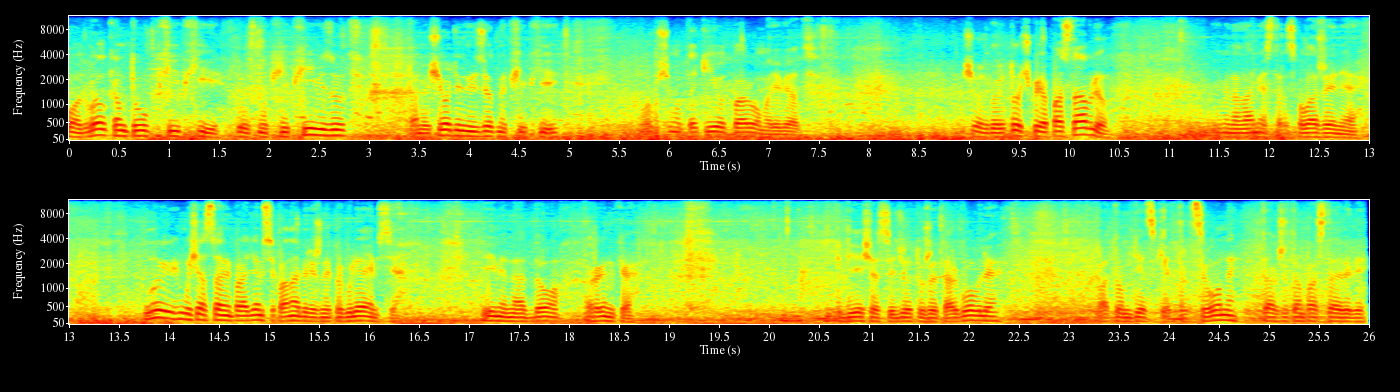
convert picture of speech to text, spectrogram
Вот, welcome to Пхипхи. То есть на Пхипхи везут. Там еще один везет на Пхипхи. В общем, вот такие вот паромы, ребят. Еще раз говорю, точку я поставлю именно на место расположения. Ну и мы сейчас с вами пройдемся по набережной, прогуляемся именно до рынка, где сейчас идет уже торговля. Потом детские аттракционы также там поставили.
